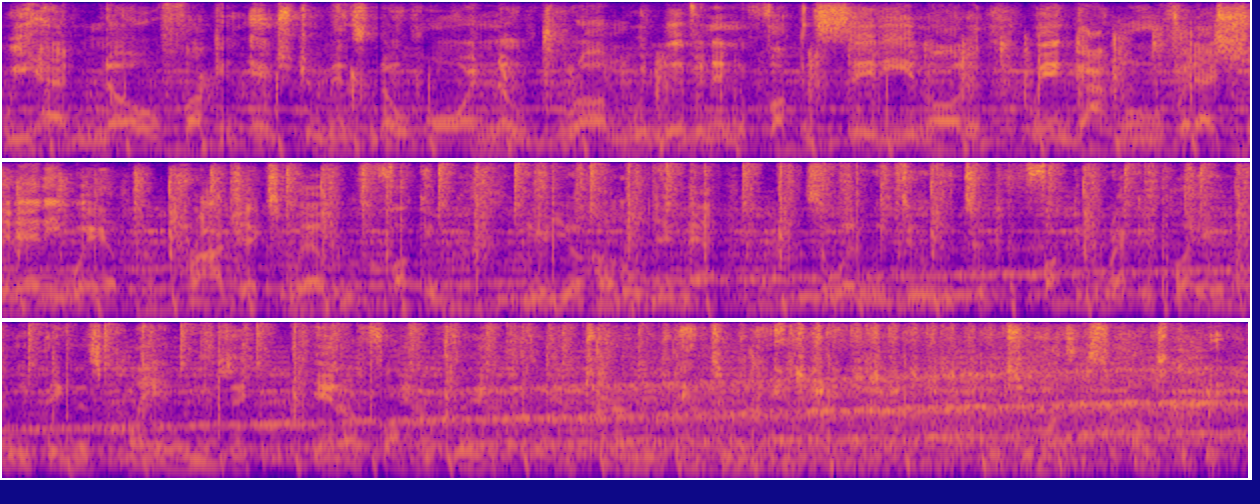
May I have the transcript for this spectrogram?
We had no fucking instruments, no horn, no drum. We're living in the fucking city and all that. We ain't got room for that shit anyway up in the projects, wherever the fucking you're, you're huddled in at. So what do we do? We took the fucking record player, the only thing that's playing music in our fucking crib, and turned it into an instrument, which it wasn't supposed to be.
